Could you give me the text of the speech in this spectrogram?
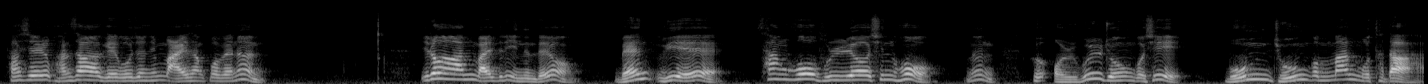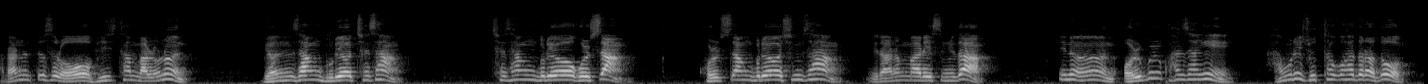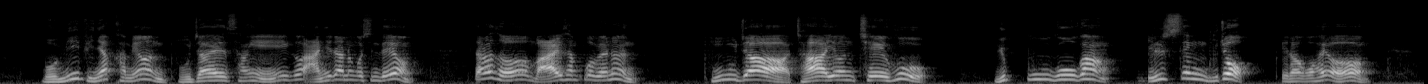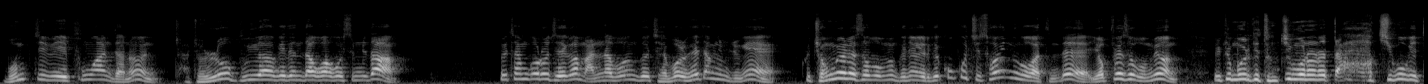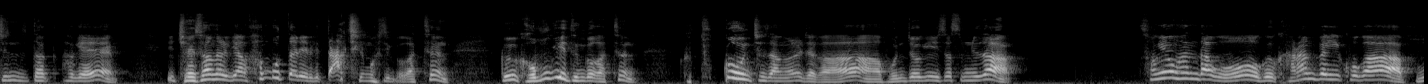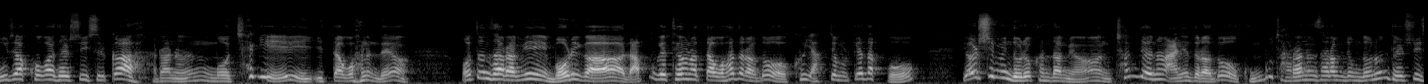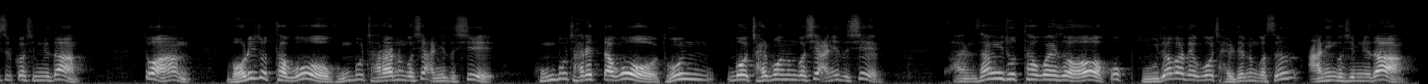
사실 관상학의 고전인 마이상법에는 이러한 말들이 있는데요. 맨 위에 상호 불려 신호는 그 얼굴 좋은 것이 몸 좋은 것만 못하다 라는 뜻으로 비슷한 말로는 면상부려 채상, 채상부려 골상, 골상부려 심상 이라는 말이 있습니다. 이는 얼굴 관상이 아무리 좋다고 하더라도 몸이 빈약하면 부자의 상이 그 아니라는 것인데요. 따라서 마의상법에는 부자, 자연체후, 육부고강, 일생부족이라고 하여 몸집이 풍부한 자는 저절로 부유하게 된다고 하고 있습니다. 그 참고로 제가 만나본 그 재벌 회장님 중에 그 정면에서 보면 그냥 이렇게 꼿꼿이 서 있는 것 같은데 옆에서 보면 이렇게 뭐 이렇게 등짐을 하나 딱 지고 계신 듯하게 이 재산을 그냥 한 보따리 이렇게 딱 짊어진 것 같은 그 거북이 든 것 같은 그 두꺼운 채상을 제가 본 적이 있었습니다. 성형한다고 그 가난뱅이 코가 부자 코가 될 수 있을까라는 뭐 책이 있다고 하는데요. 어떤 사람이 머리가 나쁘게 태어났다고 하더라도 그 약점을 깨닫고 열심히 노력한다면 천재는 아니더라도 공부 잘하는 사람 정도는 될 수 있을 것입니다. 또한 머리 좋다고 공부 잘하는 것이 아니듯이 공부 잘했다고 돈 뭐 잘 버는 것이 아니듯이 관상이 좋다고 해서 꼭 부자가 되고 잘 되는 것은 아닌 것입니다.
